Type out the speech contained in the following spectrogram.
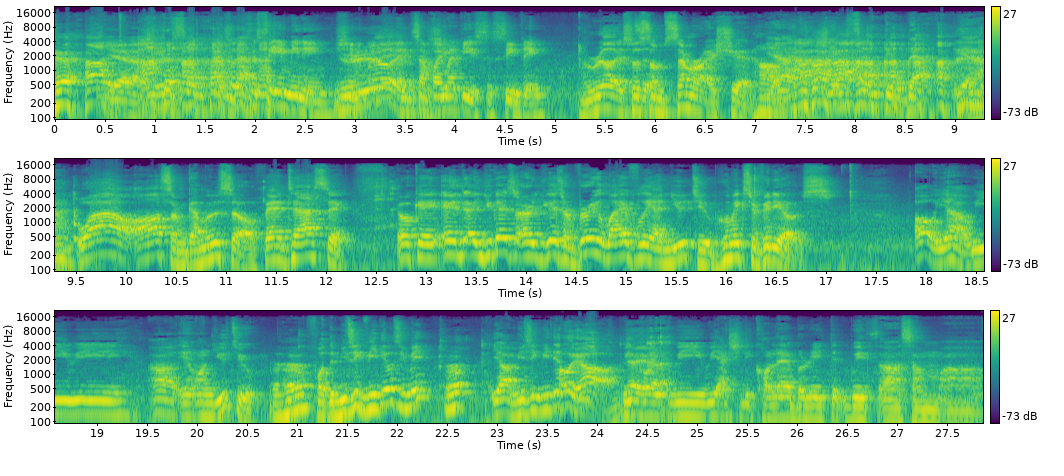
Yeah. Actually, it's the same meaning. Shinumade Really? and Sampai Mati is the same thing. Really? So, some samurai shit, huh? Yeah, Jemson till death. Yeah. Wow, awesome, Gamuso, fantastic. Okay, and uh, you guys are you guys are very lively on YouTube. Who makes your videos? Oh yeah, we we uh in, on YouTube for the music videos. You mean? Yeah, music videos. Uh-huh. Oh, yeah. we Yeah, coll- yeah. we we actually collaborated with uh, some uh,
